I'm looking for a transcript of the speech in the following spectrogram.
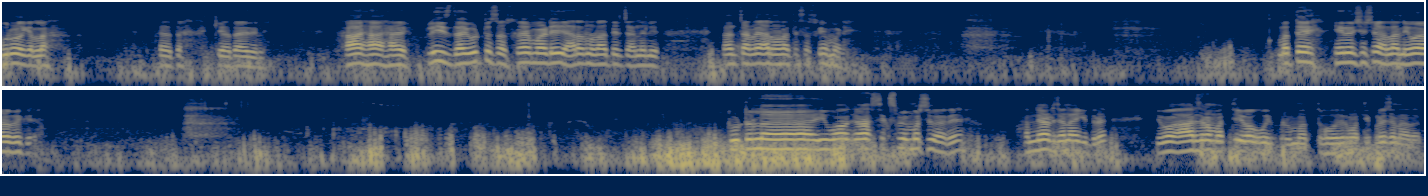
ಊರೊಳಗೆಲ್ಲ? ಹೇಳ್ತಾ, ಕೇಳ್ತಾ ಇದ್ದೀನಿ. ಹಾಯ್ ಹಾಯ್ ಹಾಯ್ ಪ್ಲೀಸ್ ದಯವಿಟ್ಟು ಸಬ್ಸ್ಕ್ರೈಬ್ ಮಾಡಿ. ಯಾರು ನೋಡತ್ತೀರಿ ಚಾನಲಿಗೆ ನನ್ನ ಚಾನಲ್ ಯಾರು ನೋಡತ್ತೀರಿ ಸಬ್ಸ್ಕ್ರೈಬ್ ಮಾಡಿ. ಮತ್ತು ಏನು ವಿಶೇಷ? ಅಲ್ಲ, ನೀವು ಹೇಳ್ಬೇಕು. ಟೋಟಲ್ ಇವಾಗ ಸಿಕ್ಸ್ ಮೆಂಬರ್ಸ್ ಇದ್ದಾರೆ ಹನ್ನೆರಡು ಜನ ಆಗಿದ್ರೆ. ಇವಾಗ ಆರು ಜನ ಮತ್ತೆ ಇವಾಗ ಇಬ್ಬರು ಮತ್ತೆ ಹೋದ್ರೆ ಮತ್ತೆ ಇಬ್ಬರೇ ಜನ ಅದಾರೆ.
